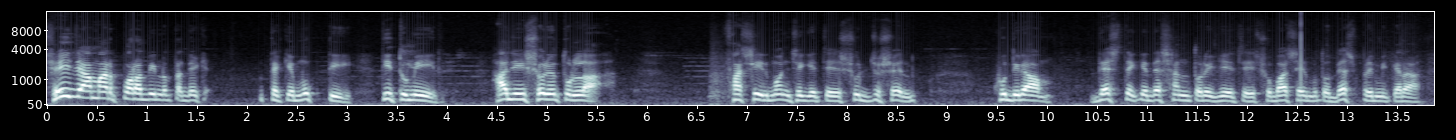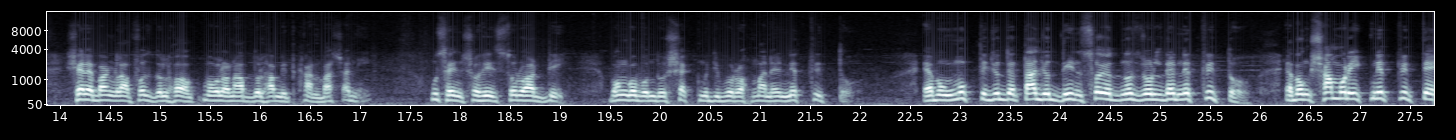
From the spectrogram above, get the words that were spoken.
সেই যে আমার পরাধীনতা দেখে, থেকে মুক্তি তিতুমির হাজি শরীয়তুল্লাহ। ফাঁসির মঞ্চে গেছে সূর্য সেন, ক্ষুদিরাম, দেশ থেকে দেশান্তরে গিয়েছে সুভাষের মতো দেশপ্রেমিকেরা, শেরে বাংলা ফজলুল হক, মৌলানা আব্দুল হামিদ খান বাসানি, হুসেন শহীদ সোরওয়ার্দি বঙ্গবন্ধু শেখ মুজিবুর রহমানের নেতৃত্ব এবং মুক্তিযুদ্ধে তাজউদ্দিন সৈয়দ নজরুলদের নেতৃত্ব এবং সামরিক নেতৃত্বে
